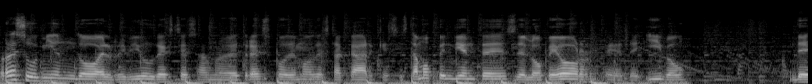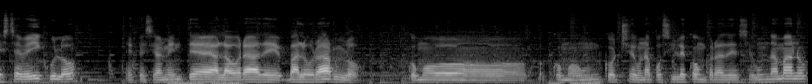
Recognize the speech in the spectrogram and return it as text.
Resumiendo el review de este Saab 93 podemos destacar que si estamos pendientes de lo peor eh, de Evil de este vehículo, especialmente a la hora de valorarlo como, como un coche, una posible compra de segunda mano,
